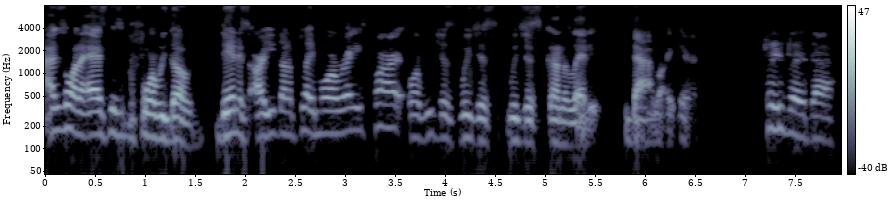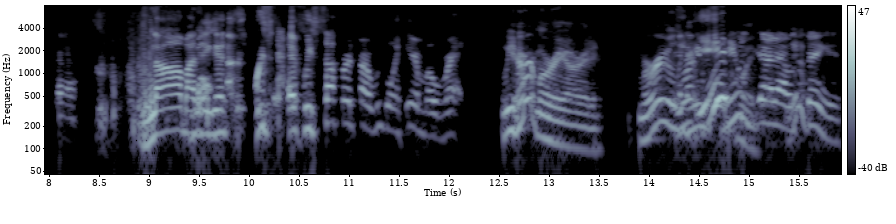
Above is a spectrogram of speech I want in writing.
I just want to ask this before we go, Dennis. Are you gonna play more Ray's part, or we just we just we just gonna let it die right there? Please let it die. die. Nah, my nigga. We, if we suffered her, we gonna hear Morray. We heard Morray already. Morray was right. did? He was the guy that was singing.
